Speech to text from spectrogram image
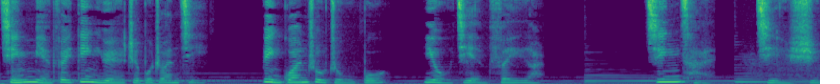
请免费订阅这部专辑，并关注主播又见菲儿，精彩继续。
